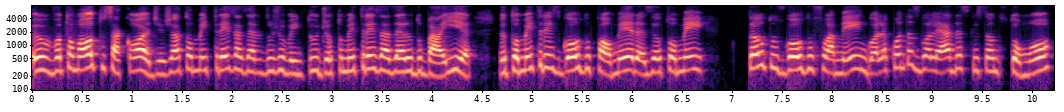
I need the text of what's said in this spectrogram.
eu vou tomar outro sacode, eu já tomei 3 a 0 do Juventude, eu tomei 3 a 0 do Bahia, eu tomei três gols do Palmeiras, eu tomei tantos gols do Flamengo, olha quantas goleadas que o Santos tomou.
